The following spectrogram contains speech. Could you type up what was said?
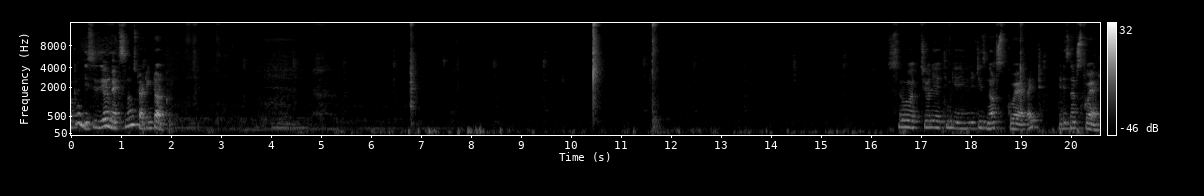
Okay this is your maximum starting torque so actually I think it is not square right? It is not square.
